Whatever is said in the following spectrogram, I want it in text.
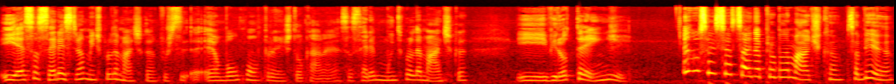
E essa série é extremamente problemática. É um bom ponto pra gente tocar, né? Essa série é muito problemática e virou trend. Eu não sei se a série é problemática, sabia?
